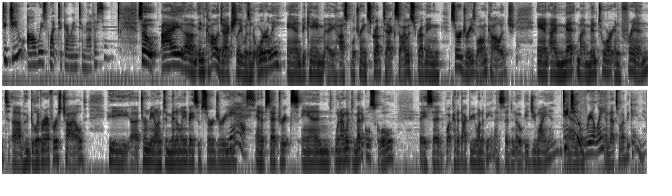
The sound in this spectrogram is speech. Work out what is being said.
Did you always want to go into medicine? So I, um, in college, actually was an orderly and became a hospital-trained scrub tech. So I was scrubbing surgeries while in college, and I met my mentor and friend um, who delivered our first child. He uh, turned me on to minimally invasive surgery yes. and obstetrics. And when I went to medical school, they said, What kind of doctor do you want to be? And I said, An OBGYN. Did and, you really? And that's what I became, yeah.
